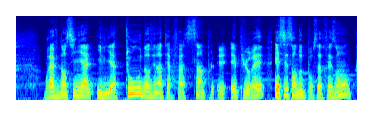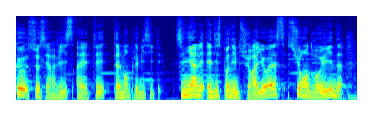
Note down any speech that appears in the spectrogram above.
Bref, dans Signal, il y a tout dans une interface simple et épurée, et c'est sans doute pour cette raison que ce service a été tellement plébiscité. Signal est disponible sur iOS, sur Android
